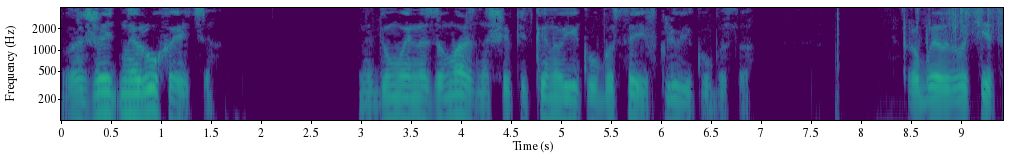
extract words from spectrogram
Лежить, не рухається. Не думаю, не замерзне, ще підкинув їй ковбаси і в клюві ковбаса. Пробує злетіти.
